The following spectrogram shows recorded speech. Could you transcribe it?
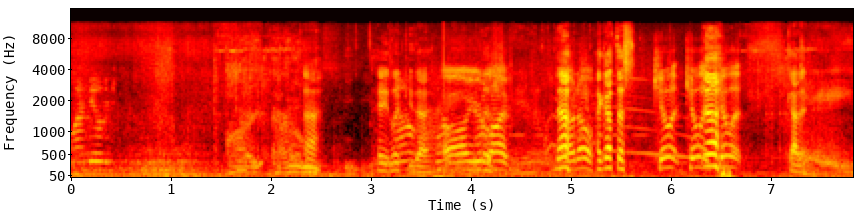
want to be able to. Ah. Hey, look, you that. Oh, you're alive. No, Oh, no. I got this. Kill it, kill it, Ah. kill it. Got it.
